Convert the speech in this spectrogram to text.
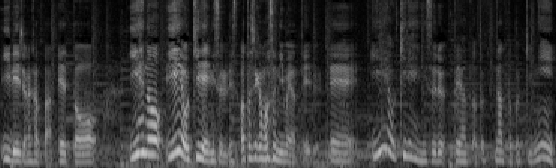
いい例じゃなかった。えっ、ー、と家の家をきれいにするです。私がまさに今やっている、えー、家をきれいにするってやったとなった時に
